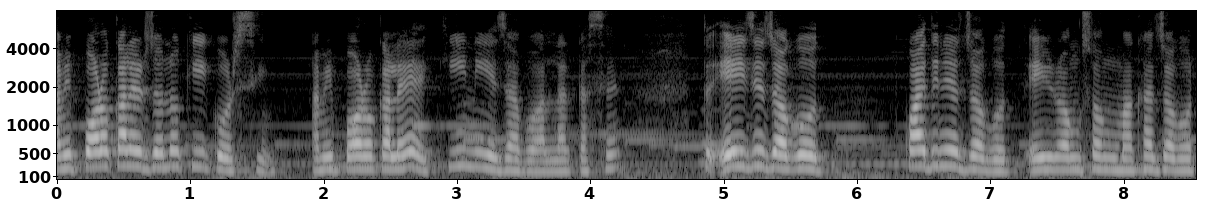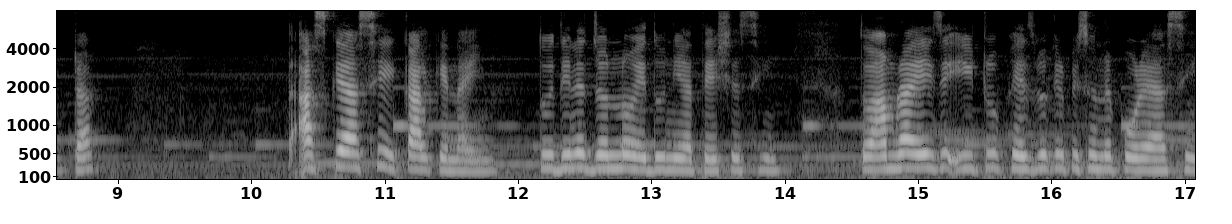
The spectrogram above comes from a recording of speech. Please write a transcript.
আমি পরকালের জন্য কি করছি? আমি পরকালে কি নিয়ে যাব আল্লাহর কাছে? তো এই যে জগৎ কয়দিনের জগৎ এই রংসং মাখা জগৎটা? আজকে আছি, কালকে নাই। দুই দিনের জন্য এই দুনিয়াতে এসেছি। তো আমরা এই যে ইউটিউব, ফেসবুকের পিছনে পড়ে আসি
